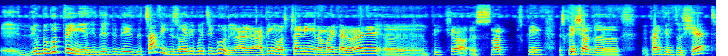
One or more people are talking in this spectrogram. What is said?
it'll be a good thing. The, the, the, traffic is already pretty good. I, I think it was trending in america day uh, picture a snap screen a screenshot uh, coming to shed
